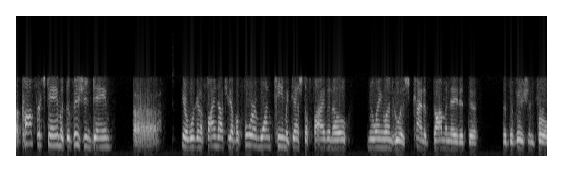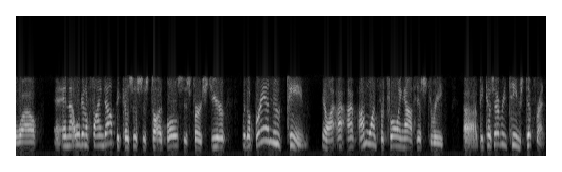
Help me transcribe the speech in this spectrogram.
a conference game, a division game. Uh, you know, we're going to find out you have a four and one team against a five and zero New England, who has kind of dominated the the division for a while. And now we're going to find out because this is Todd Bowles' his first year with a brand new team. You know, I, I, I'm one for throwing out history uh, because every team's different,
